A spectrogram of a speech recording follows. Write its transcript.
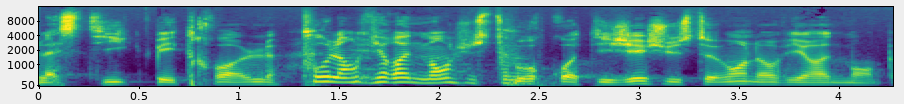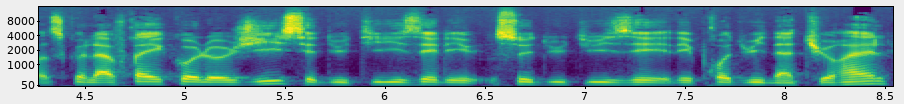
plastique, pétrole. Pour l'environnement, justement. Pour protéger justement l'environnement. Parce que la vraie écologie, c'est d'utiliser les, d'utiliser les produits naturels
